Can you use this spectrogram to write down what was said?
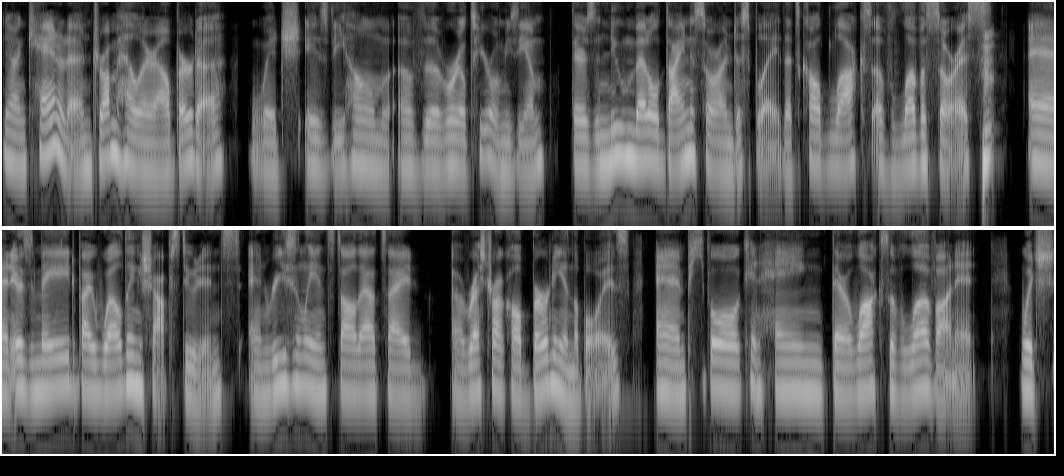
Now, in Canada, in Drumheller, Alberta, which is the home of the Royal Tyrrell Museum, there's a new metal dinosaur on display that's called Locks of Lovosaurus. Hmm. and it was made by welding shop students and recently installed outside a restaurant called Bernie and the Boys. And people can hang their locks of love on it, which,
